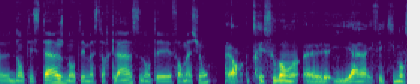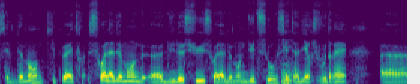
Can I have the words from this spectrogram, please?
euh, dans tes stages, dans tes masterclass, dans tes formations? Alors, très souvent, il y a effectivement cette demande qui peut être soit la demande du dessus, soit la demande du dessous, mmh. c'est-à-dire je voudrais euh,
